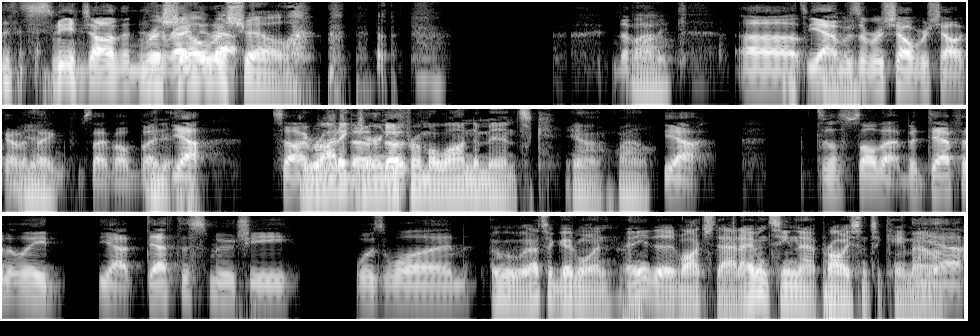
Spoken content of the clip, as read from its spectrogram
Just me and Jonathan. just Rochelle, writing it out. Rochelle. Not Wow. funny. Uh, That's yeah, funny. it was a Rochelle Rochelle kind of Yeah. thing from Seinfeld. But yeah, so I Erotic tho- Journey tho- from Milan to Minsk. Yeah, wow. yeah, so saw that. But definitely, yeah, Death to Smoochy was one. Ooh, that's a good one. I need to watch that. I haven't seen that probably since it came out. Yeah,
